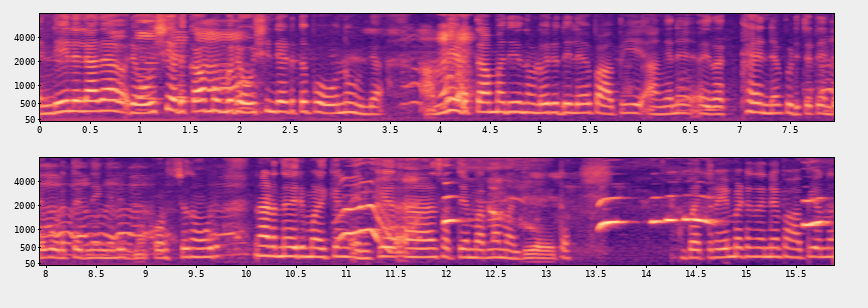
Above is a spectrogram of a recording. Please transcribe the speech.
എന്റെ കയ്യിലല്ലാതെ രോഷി എടുക്കാൻ പോകുമ്പോൾ രോഷിന്റെ അടുത്ത് പോകുന്നുമില്ല. അമ്മ എടുത്താൽ മതി എന്നുള്ളൊരു ഇതിൽ പാപ്പി അങ്ങനെ ഇറക്കെ എന്നെ പിടിച്ചിട്ട് എന്റെ കൂടെ തന്നെ ഇങ്ങനെ ഇരുന്നു. കുറച്ച് ദൂരം നടന്നു വരുമ്പോഴേക്കും എനിക്ക് സത്യം പറഞ്ഞാൽ മതിയായി കേട്ടോ അപ്പോൾ എത്രയും പെട്ടെന്ന് തന്നെ പാപ്പി ഒന്ന്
